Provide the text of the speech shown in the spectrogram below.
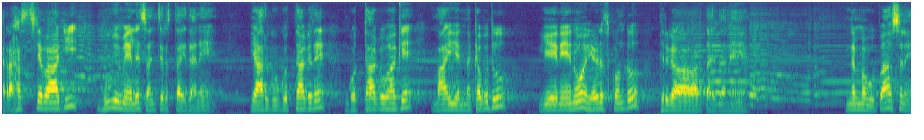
ರಹಸ್ಯವಾಗಿ ಭೂಮಿ ಮೇಲೆ ಸಂಚರಿಸ್ತಾ ಇದ್ದಾನೆ. ಯಾರಿಗೂ ಗೊತ್ತಾಗದೆ ಗೊತ್ತಾಗುವ ಹಾಗೆ ಮಾಯಿಯನ್ನು ಕವಿದು ಏನೇನೋ ಹೇಳಿಸ್ಕೊಂಡು ತಿರುಗಾಡ್ತಾ ಇದ್ದಾನೆ. ನಮ್ಮ ಉಪಾಸನೆ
